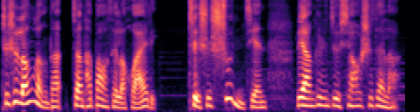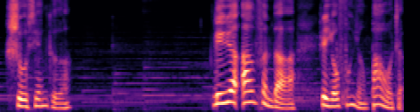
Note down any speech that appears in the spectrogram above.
只是冷冷的将他抱在了怀里。只是瞬间，两个人就消失在了书仙阁。凌渊安分的任由风影抱着，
